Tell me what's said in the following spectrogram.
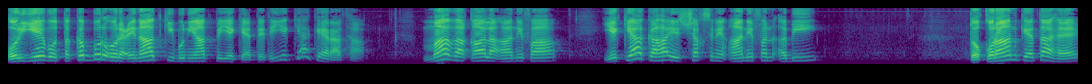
اور یہ وہ تکبر اور عناد کی بنیاد پہ یہ کہتے تھے، یہ کیا کہہ رہا تھا؟ ما قال آنفا؟ یہ کیا کہا اس شخص نے آنفن ابھی تو قرآن کہتا ہے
